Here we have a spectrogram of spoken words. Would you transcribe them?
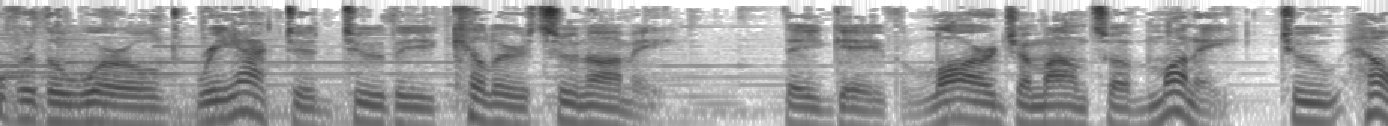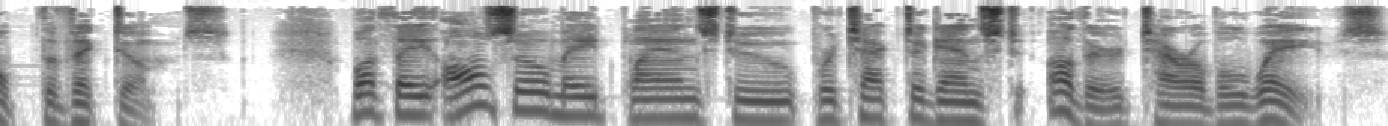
Over the world reacted to the killer tsunami. They gave large amounts of money to help the victims. But they also made plans to protect against other terrible waves.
